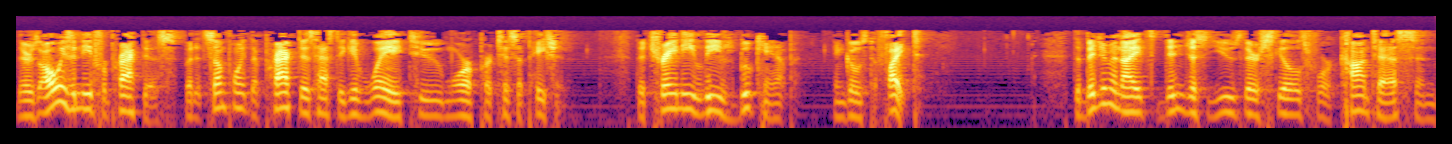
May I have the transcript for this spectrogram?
There's always a need for practice, but at some point the practice has to give way to more participation. The trainee leaves boot camp and goes to fight. The Benjaminites didn't just use their skills for contests and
